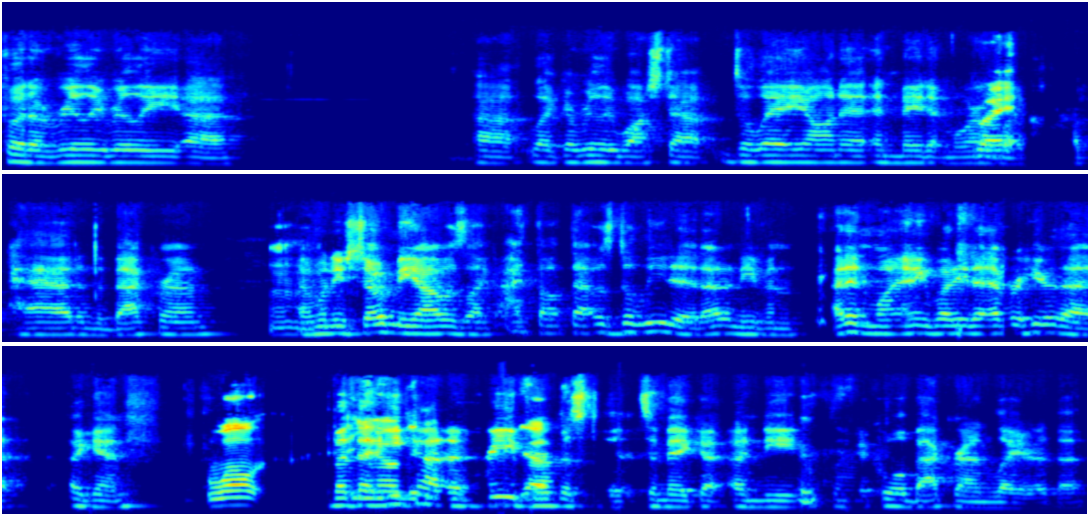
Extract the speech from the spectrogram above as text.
put a really, really uh, uh, like a really washed out delay on it and made it more Right. like a pad in the background. Mhm. And when he showed me, I was like, I thought that was deleted. I didn't even, I didn't want anybody to ever hear that again. Well, But You then know, he the- kind of repurposed it to make a, a neat, like a cool background layer. That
